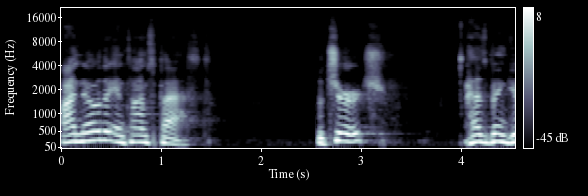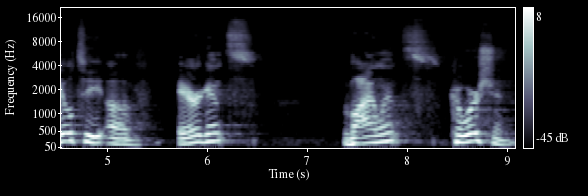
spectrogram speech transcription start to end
I know that in times past, the church has been guilty of arrogance, violence, coercion.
